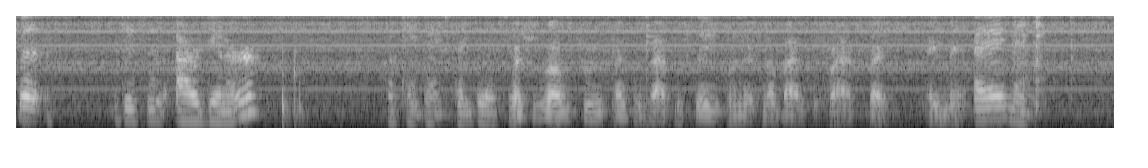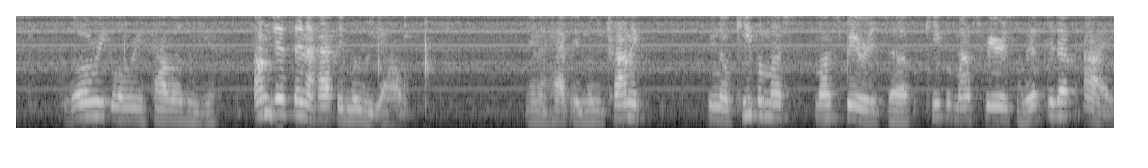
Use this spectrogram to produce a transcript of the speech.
But this is our dinner. Okay, babe, say blessing. precious love, true, thankful God for safe, and there's nobody for Christ's sake. Amen. Amen. Glory, glory, hallelujah. I'm just in a happy mood, y'all. In a happy mood. Trying to, you know, keeping my, my spirits up. Keeping my spirits lifted up high.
